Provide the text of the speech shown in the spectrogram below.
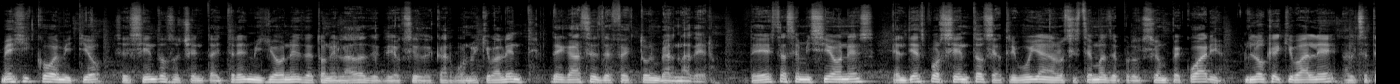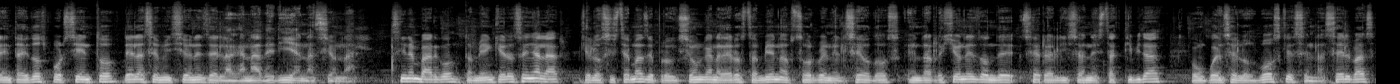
México emitió 683 millones de toneladas de dióxido de carbono equivalente de gases de efecto invernadero. De estas emisiones, el 10% se atribuyen a los sistemas de producción pecuaria, lo que equivale al 72% de las emisiones de la ganadería nacional. Sin embargo, también quiero señalar que los sistemas de producción ganaderos también absorben el CO2 en las regiones donde se realizan esta actividad, como pueden ser los bosques, en las selvas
